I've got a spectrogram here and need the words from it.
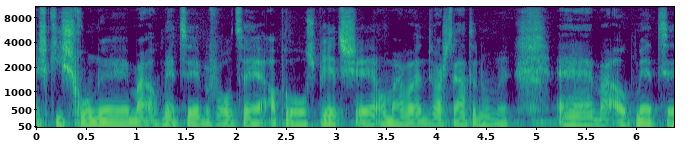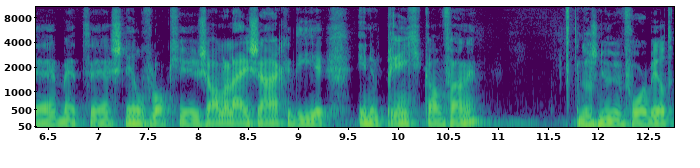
skischoenen, maar ook met bijvoorbeeld Aperol Spritz, om maar een dwarsstraat te noemen. maar ook met, met sneeuwvlokjes, allerlei zaken die je in een printje kan vangen. Dat is nu een voorbeeld.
